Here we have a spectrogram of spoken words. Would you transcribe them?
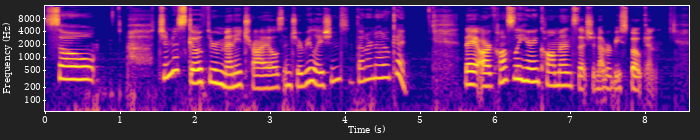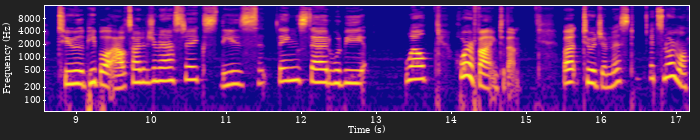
So, gymnasts go through many trials and tribulations that are not okay. They are constantly hearing comments that should never be spoken. To the people outside of gymnastics, these things said would be, well, horrifying to them. But to a gymnast, it's normal,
